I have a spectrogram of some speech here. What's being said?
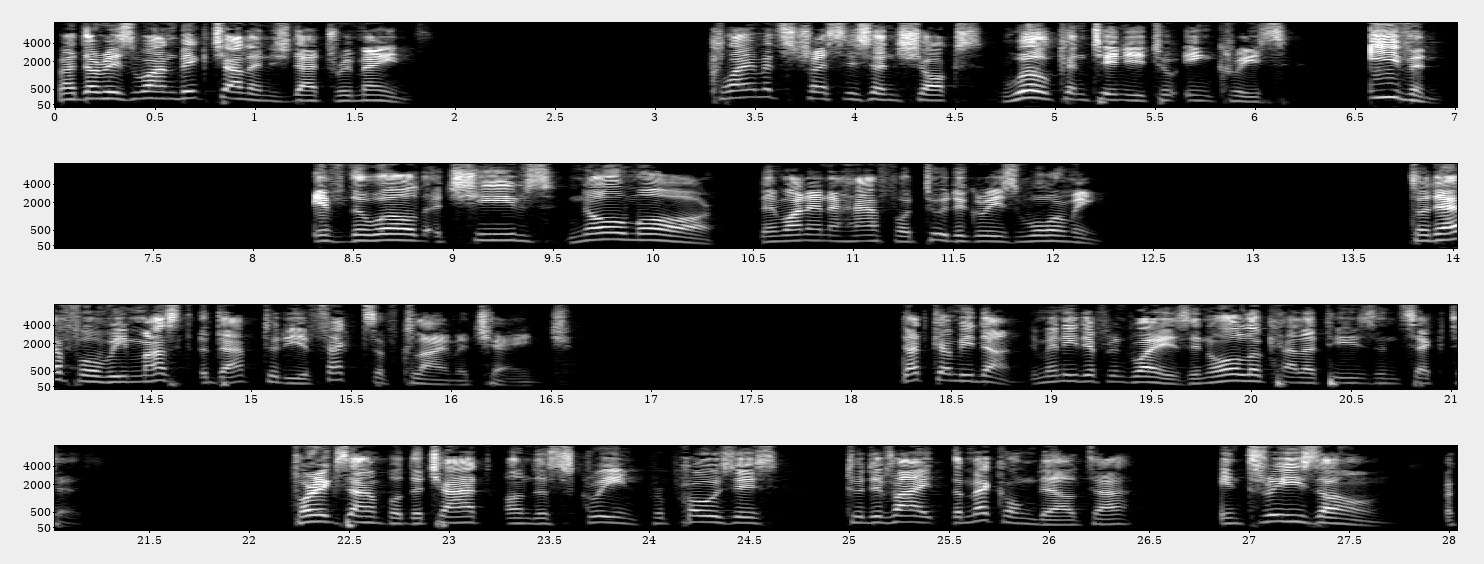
But there is one big challenge that remains. Climate stresses and shocks will continue to increase even if the world achieves no more than one and a half or two degrees warming. So, therefore, we must adapt to the effects of climate change. That can be done in many different ways in all localities and sectors. For example, the chart on the screen proposes to divide the Mekong Delta in three zones a,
